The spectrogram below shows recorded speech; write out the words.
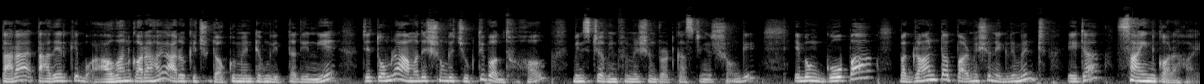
তারা তাদেরকে আহ্বান করা হয় আরও কিছু ডকুমেন্ট এবং ইত্যাদি নিয়ে যে তোমরা আমাদের সঙ্গে চুক্তিবদ্ধ হও মিনিস্ট্রি অফ ইনফরমেশন ব্রডকাস্টিং এর সঙ্গে। এবং গোপা বা গ্রান্ট অফ পারমিশন এগ্রিমেন্ট এটা সাইন করা হয়।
